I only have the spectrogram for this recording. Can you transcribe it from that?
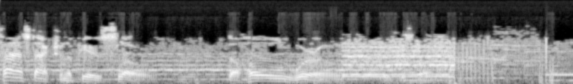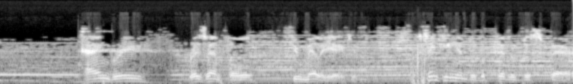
Fast action appears slow. The whole world is distorted. Angry, resentful, humiliated, sinking into the pit of despair,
